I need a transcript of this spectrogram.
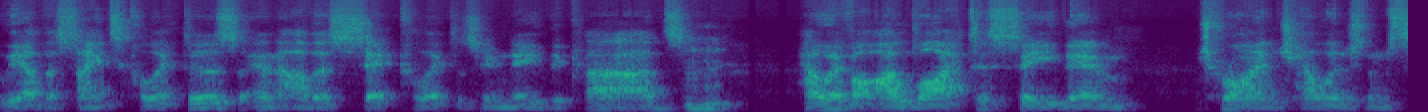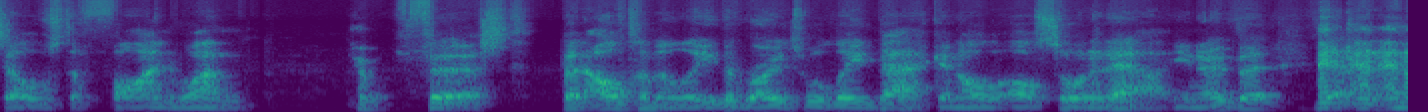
the other Saints collectors and other set collectors who need the cards. Mhm. However, I like to see them try and challenge themselves to find one Yep. first. But ultimately, the roads will lead back, and I'll I'll sort it out. You know, but And, and, and,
